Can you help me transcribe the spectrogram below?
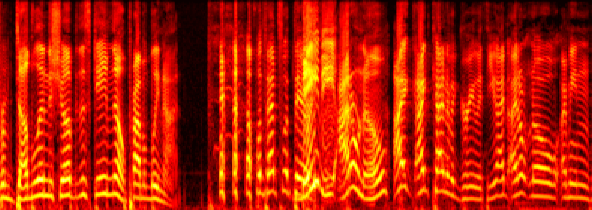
from Dublin to show up to this game? No, probably not. well, that's what they're. Maybe, I don't know. I, I kind of agree with you. I, I don't know. I mean,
